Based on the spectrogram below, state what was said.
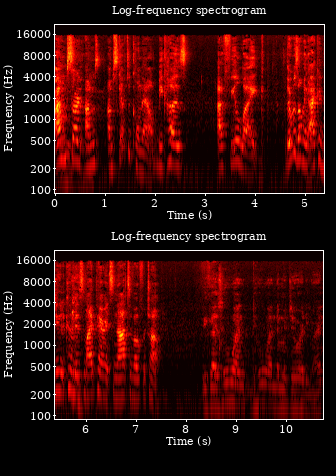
I'm starting. I'm I'm skeptical now because I feel like there was nothing I could do to convince my parents not to vote for Trump. because who won? Who won the majority, right?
